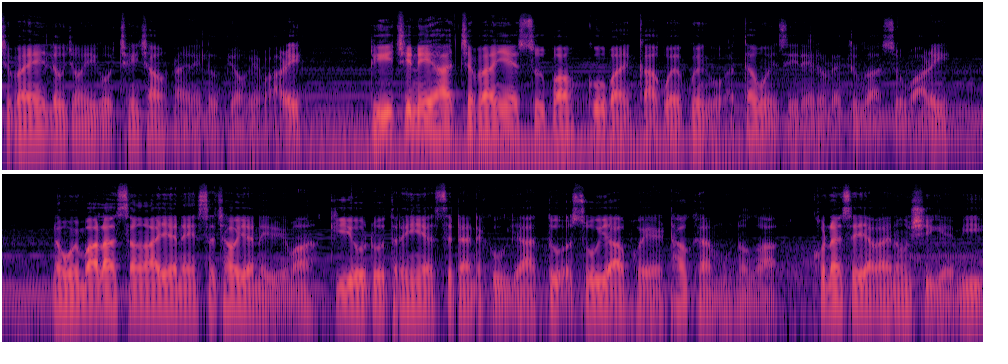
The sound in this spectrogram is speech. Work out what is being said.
ဂျပန်ရဲ့လုံခြုံရေးကိုချိန်ချောက်နိုင်တယ်လို့ပြောခဲ့ပါတယ်။ဒီအခြေအနေဟာဂျပန်ရဲ့စူပေါင်းကိုပိုင်ကာကွယ်ခွင့်ကိုအသက်ဝင်စေတယ်လို့လည်းသူကဆိုပါတယ်။ နိုဝင်ဘာလ15ရက်နဲ့16ရက်နေ့တွေမှာကီယိုတိုသတင်းရဲ့စစ်တမ်းတစ်ခုအရသူ့အစိုးရအဖွဲ့ရဲ့ထောက်ခံမှုနှုန်းက80ရာခိုင်နှုန်းရှိခဲ့ပြီး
